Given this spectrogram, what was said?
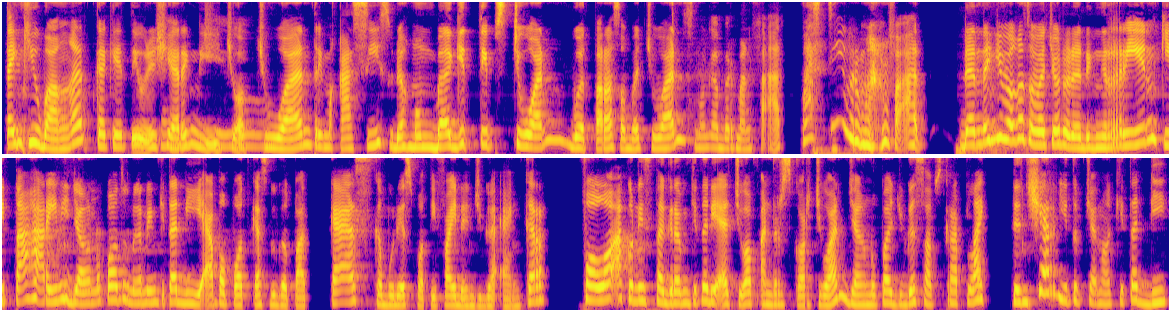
thank you banget Kak Katie udah Thank sharing di you. cuap cuan. Terima kasih sudah membagi tips cuan buat para sobat cuan. Semoga bermanfaat. pasti bermanfaat. Dan thank you banget sobat cuan udah dengerin kita hari ini. Jangan lupa untuk dengerin kita di Apple Podcast Google Podcast kemudian Spotify dan juga Anchor. Follow akun Instagram kita di @cuap underscore cuan. Jangan lupa juga subscribe like dan share YouTube channel kita di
